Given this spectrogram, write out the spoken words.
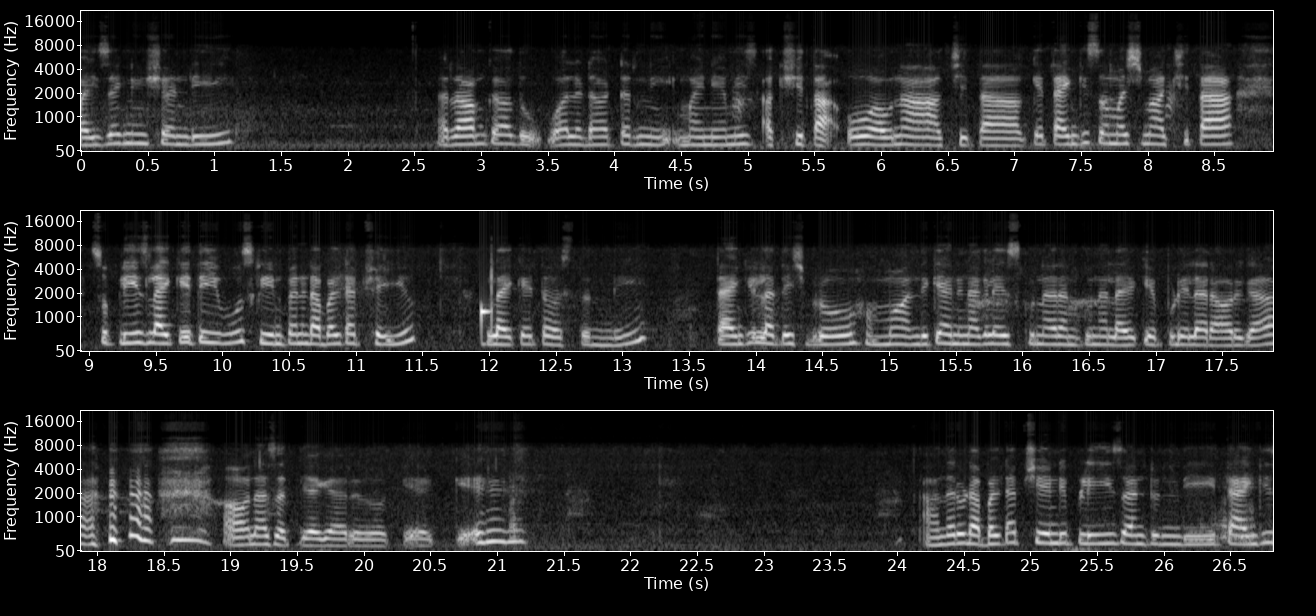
వైజాగ్ నుంచి అండి. రామ్ కాదు వాళ్ళ డాటర్ని. My name is Akshita. ఓ అవునా Akshita? Okay thank you so much మా అక్షిత. సో ప్లీజ్ లైక్ అయితే ఇవ్వు స్క్రీన్ పైన డబల్ ట్యాప్ చెయ్యు. లైక్ అయితే వస్తుంది. థ్యాంక్ యూ లతీష్ బ్రో అమ్మ అందుకే అన్ని నగలు వేసుకున్నారు అనుకున్న లైక్ ఎప్పుడు ఇలా రారుగా అవునా సత్య గారు? ఓకే ఓకే అందరూ డబల్ ట్యాప్ చేయండి ప్లీజ్ అంటుంది. థ్యాంక్ యూ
